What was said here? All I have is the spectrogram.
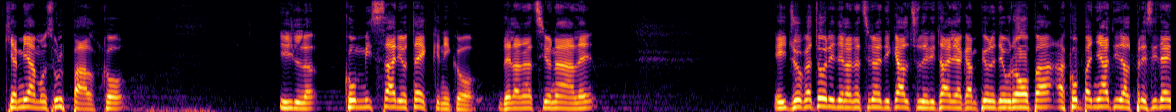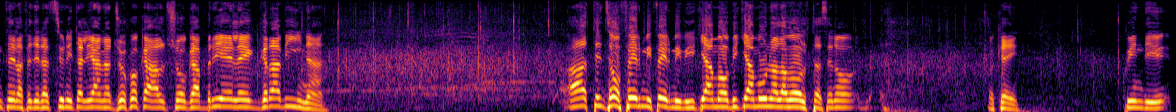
chiamiamo sul palco il commissario tecnico della nazionale e i giocatori della nazionale di calcio dell'Italia campione d'Europa, accompagnati dal presidente della Federazione Italiana Gioco Calcio, Gabriele Gravina. Attenzione, oh, fermi, fermi, vi chiamo, vi chiamo uno alla volta, se no... Ok, quindi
